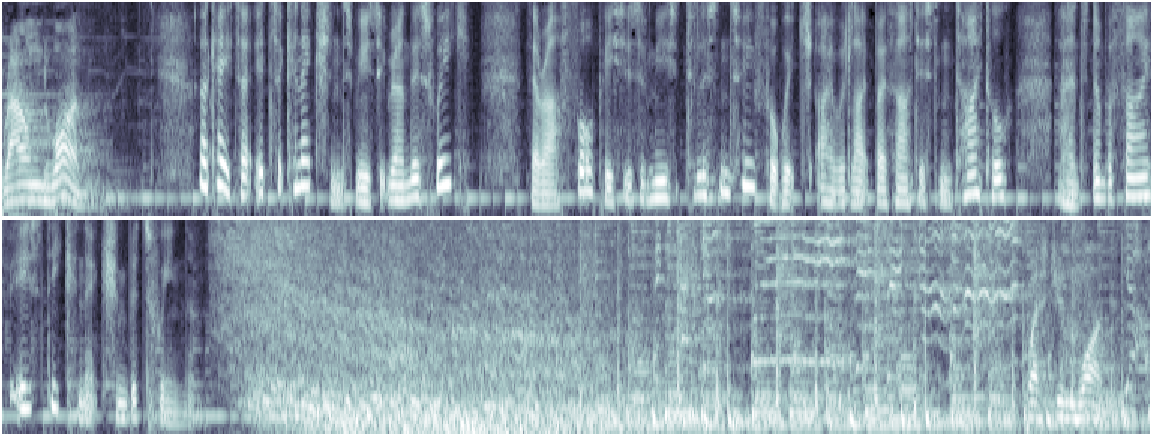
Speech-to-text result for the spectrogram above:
Round 1. Okay, so it's a connections music round this week. There are four pieces of music to listen to for which I would like both artist and title, and number five is the connection between them. Question 1. Yo,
